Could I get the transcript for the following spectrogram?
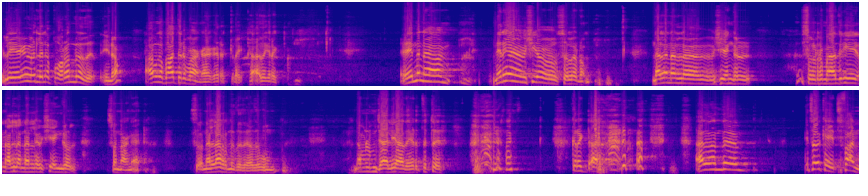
இல்லை எழுபதுல பிறந்தது இன்னும் அவங்க பார்த்துருப்பாங்க கரெக்ட் கரெக்ட் அது கரெக்ட் என்னென்ன நிறைய விஷயம் சொல்லணும். நல்ல நல்ல விஷயங்கள் சொல்கிற மாதிரி நல்ல நல்ல விஷயங்கள் சொன்னாங்க. ஸோ நல்லா இருந்தது அதுவும். நம்மளும் ஜாலியாக அதை எடுத்துட்டு கரெக்டா அது வந்து இட்ஸ் ஓகே இட்ஸ் ஃபன்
